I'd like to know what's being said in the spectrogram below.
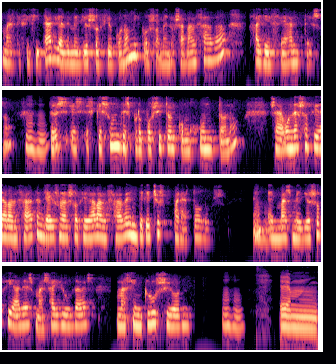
más deficitaria de medios socioeconómicos o menos avanzada fallece antes, ¿no? Entonces es, que es un despropósito el conjunto, ¿no? O sea, una sociedad avanzada tendría que ser una sociedad avanzada en derechos para todos, ¿eh? en más medios sociales, más ayudas, más inclusión, Em,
